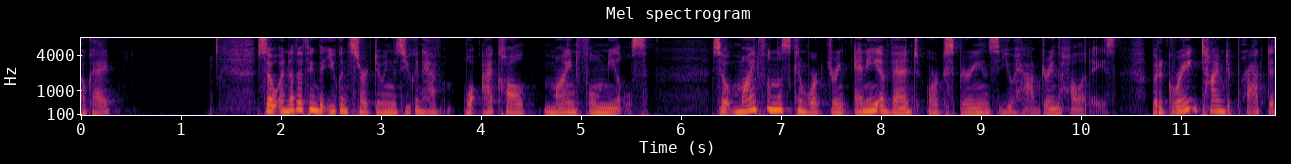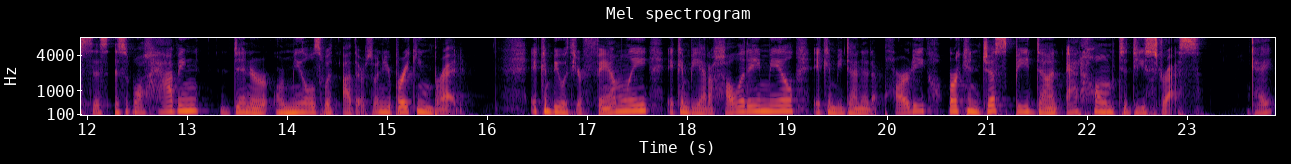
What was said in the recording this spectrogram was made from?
okay? So, another thing that you can start doing is you can have what I call mindful meals. So, mindfulness can work during any event or experience you have during the holidays. But a great time to practice this is while having dinner or meals with others, when you're breaking bread. It can be with your family, it can be at a holiday meal, it can be done at a party, or it can just be done at home to de stress. Okay,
